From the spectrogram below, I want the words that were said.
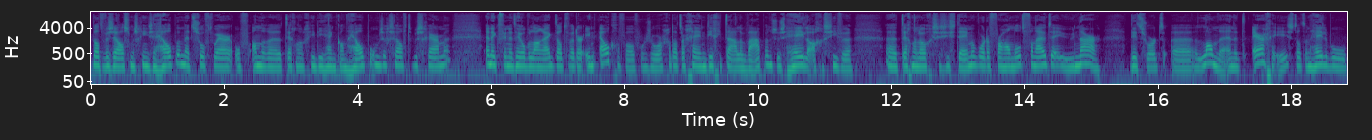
Dat we zelfs misschien ze helpen met software of andere technologie die hen kan helpen om zichzelf te beschermen. En ik vind het heel belangrijk dat we er in elk geval voor zorgen dat er geen digitale wapens, dus hele agressieve uh, technologische systemen, worden verhandeld vanuit de EU naar dit soort uh, landen. En het erge is dat een heleboel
